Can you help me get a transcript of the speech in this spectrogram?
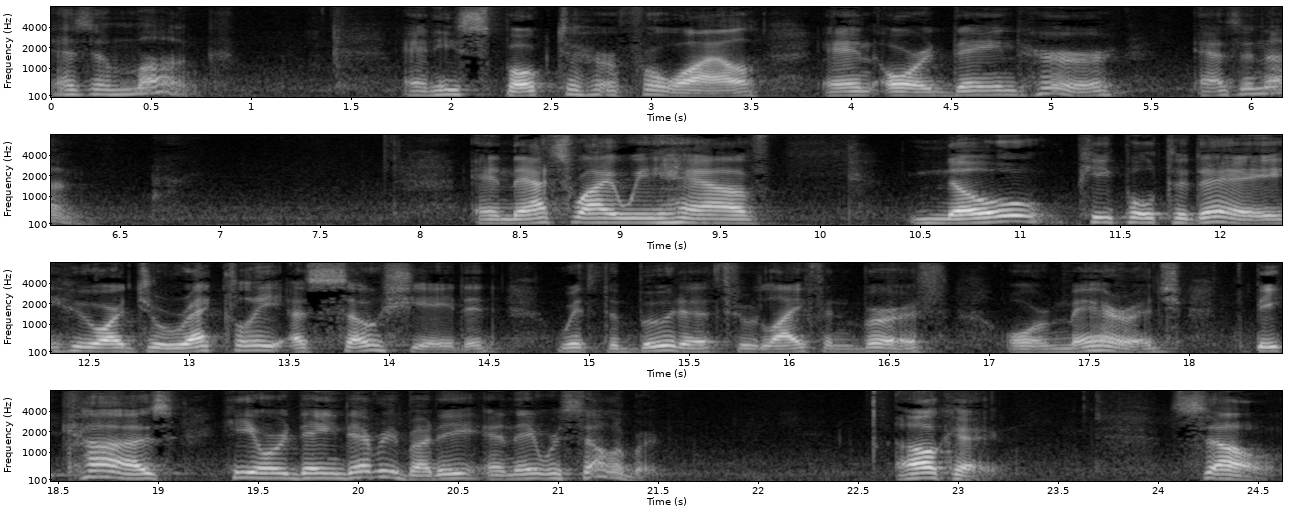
as a monk? And he spoke to her for a while and ordained her as a nun. And that's why we have no people today who are directly associated with the Buddha through life and birth or marriage because he ordained everybody and they were celibate. Okay, so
